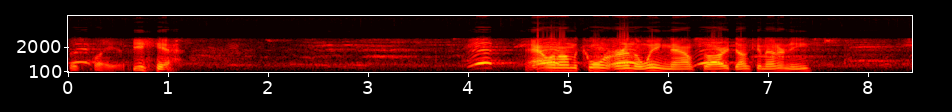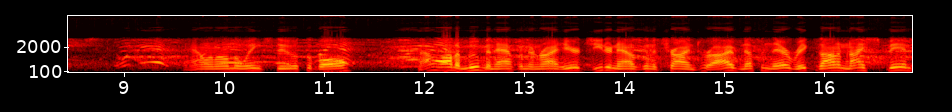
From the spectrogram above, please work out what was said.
this play is. Yeah. Allen on the corner, or in the wing now, sorry. Duncan underneath. Allen on the wing still with the ball. Not a lot of movement happening right here. Jeter now is going to try and drive. Nothing there. Rigg's on him. Nice spin.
